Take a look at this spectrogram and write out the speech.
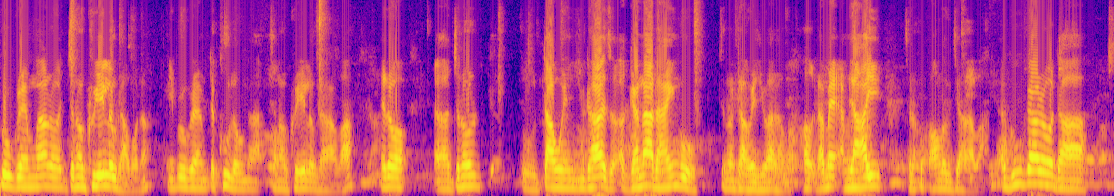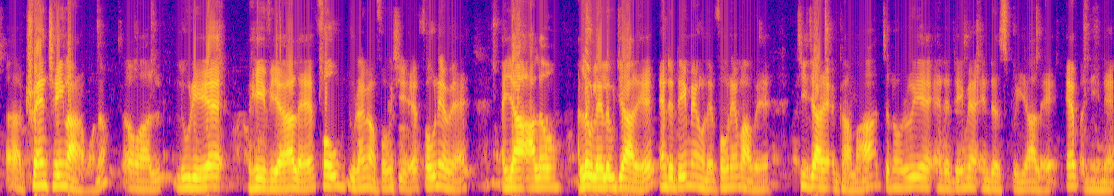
program ကတော့ကျွန်တော် create လုပ်တာပေါ့နော်ဒီ program တစ်ခုလုံးကကျွန်တော် create လုပ်တာပါအဲ့တော့အဲကျွန်တော်ဟိုတာဝန်ယူထားရဆိုတော့ကဏ္ဍတိုင်းကိုကျွန်တော်တာဝန်ယူရတာပါဟုတ်ဒါပေမဲ့အများကြီးကျွန်တော်ပေါင်းလုပ်ကြတာပါအခုကတော့ဒါအဲ trend change လာတာပေါ့နော်ဟိုဟာလူတွေရဲ့ behavior ကလည်းဖုန်းလူတိုင်းမှာဖုန်းရှိတယ်ဖုန်းနဲ့ပဲအရာအလုံး အလုပ်လဲလုပ်ကြတယ် entertainment ကိုလည်းဖုန်းထဲမှာပဲကြည့်ကြတဲ့အခါမှာကျွန်တော်တို့ရဲ့ entertainment industry ကလည်း app အနေနဲ့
